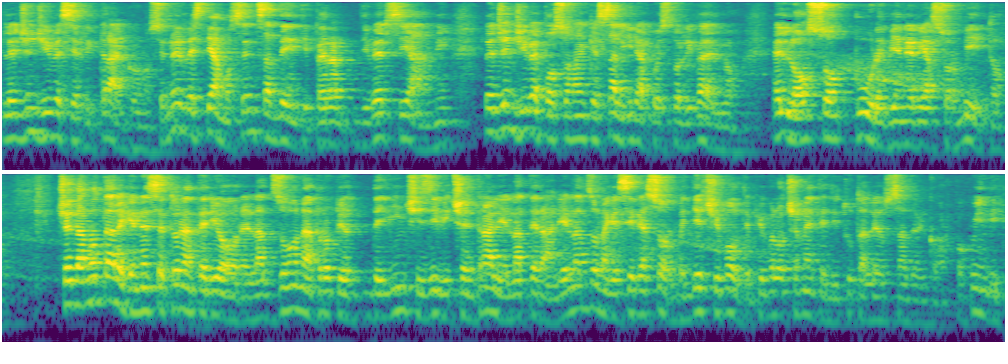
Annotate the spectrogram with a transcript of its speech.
le, gengive si ritraggono. Se noi restiamo senza denti per diversi anni, le gengive possono anche salire a questo livello e l'osso pure viene riassorbito. C'è da notare che nel settore anteriore la zona proprio degli incisivi centrali e laterali è la zona che si riassorbe 10 volte più velocemente di tutte le ossa del corpo, quindi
